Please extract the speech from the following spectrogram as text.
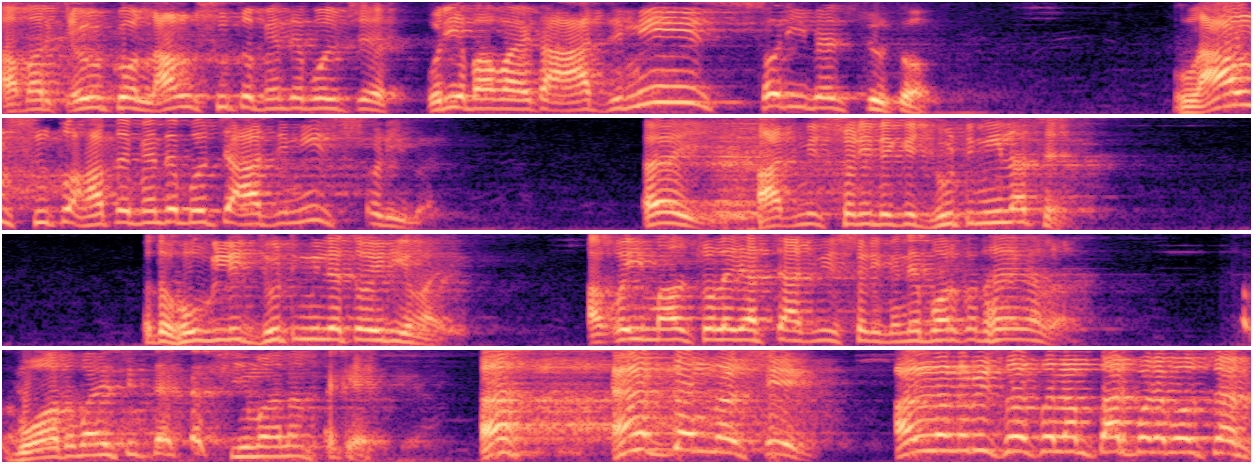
আবার কেউ কেউ লাল সুতো বেঁধে বলছে, ওরে বাবা, এটা আজমির শরীফের সুতো। লাল সুতো হাতে বেঁধে বলছে, আজমির শরীফের। এই, আজমির শরীফে কি ঝুট মিল আছে? ও তো হুগলির ঝুট মিলে তৈরি হয়। আর ওই মাল চলে যাচ্ছে আজমির শরীফে নে বরকত হয়ে গেল। বদমাইশিতে একটা সীমানা থাকে। হ্যাঁ? একদম না শির আল্লাহ নবী সাল্লাম তারপরে বলছেন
